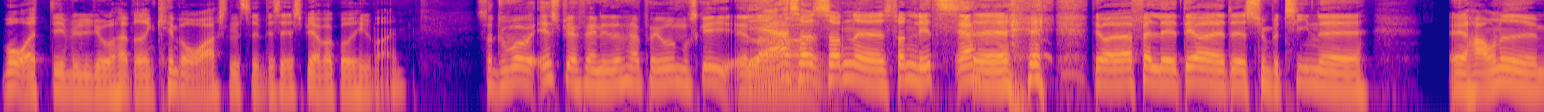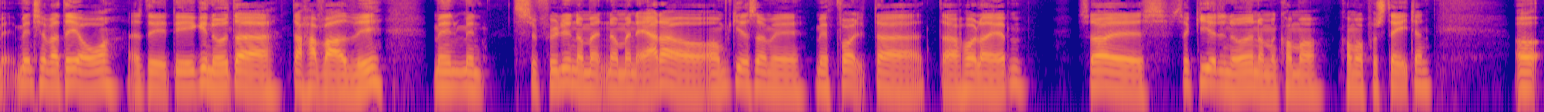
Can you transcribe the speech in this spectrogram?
hvor at det ville jo have været en kæmpe overraskelse, hvis Esbjerg var gået hele vejen. Så du var Esbjerg-fan i den her periode måske? Eller? Ja, så, sådan, øh, sådan lidt. Ja. Øh, det var i hvert fald øh, det var, at sympatien havnede, mens jeg var derovre. Altså, det, det er ikke noget, der, der har varet ved. Men, men selvfølgelig, når man, når man er der og omgiver sig med, med folk, der, der holder af dem, så, så giver det noget, når man kommer, kommer på stadion. Og,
